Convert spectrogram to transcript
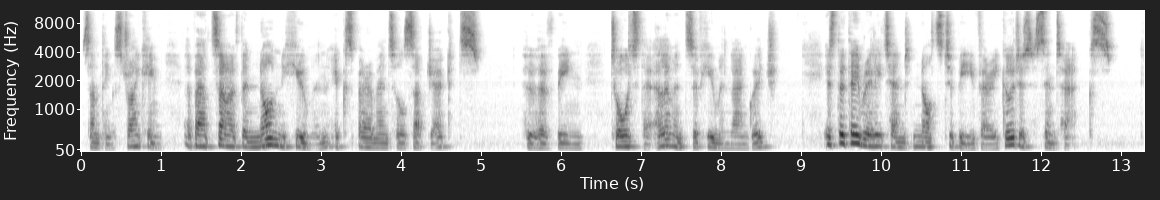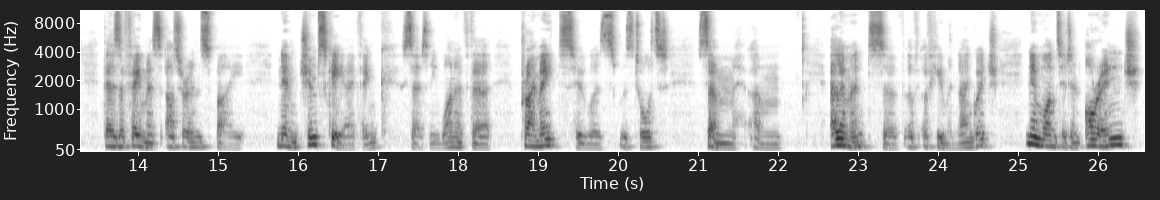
Something striking about some of the non human experimental subjects who have been taught the elements of human language is that they really tend not to be very good at syntax. There's a famous utterance by Nim Chimpsky, I think, certainly one of the primates who was, was taught some um, elements of, of, of human language. Nim wanted an orange,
